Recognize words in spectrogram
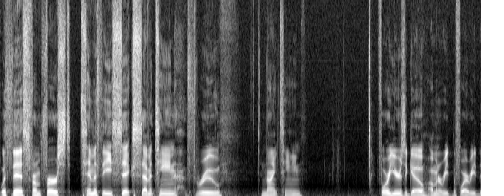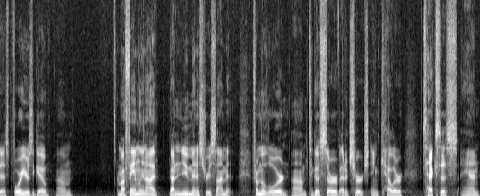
with this from 1 Timothy 6 17 through 19. Four years ago, I'm going to read before I read this. Four years ago, um, my family and I got a new ministry assignment from the Lord um, to go serve at a church in Keller, Texas. And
